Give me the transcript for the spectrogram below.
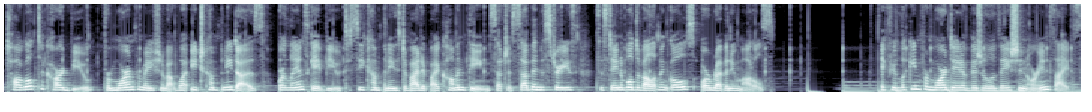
Toggle to card view for more information about what each company does, or landscape view to see companies divided by common themes such as sub-industries, sustainable development goals, or revenue models. If you're looking for more data visualization or insights,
